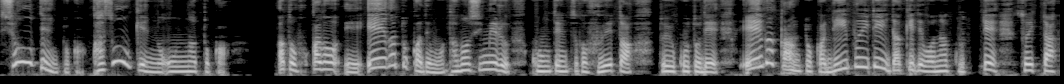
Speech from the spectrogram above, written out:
商店とか仮想研の女とか、あと他の、えー映画とかでも楽しめるコンテンツが増えたということで、映画館とか DVD だけではなくって、そういった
